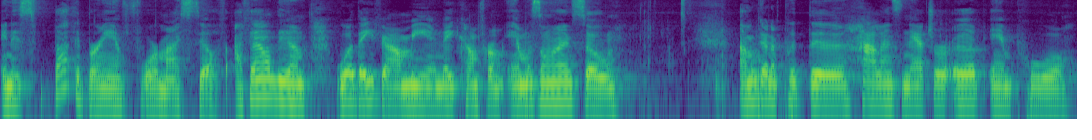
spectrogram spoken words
and it's by the brand for myself. I found them well they found me and they come from Amazon. So I'm gonna put the Highlands Natural up and pull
